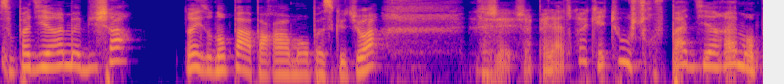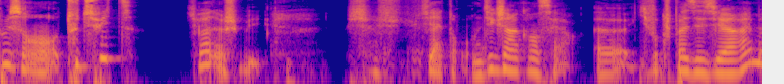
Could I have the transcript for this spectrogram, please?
Ils ont pas d'IRM à Bichat. Non, ils en ont pas, apparemment, parce que tu vois, j'appelle un truc et tout, je trouve pas d'IRM en plus en, tout de suite. Tu vois, je, je, je, dis, attends, on me dit que j'ai un cancer, euh, qu'il faut que je passe des IRM,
